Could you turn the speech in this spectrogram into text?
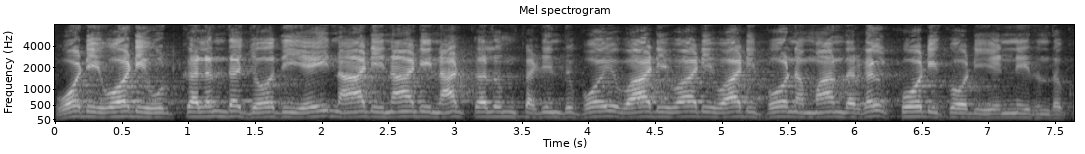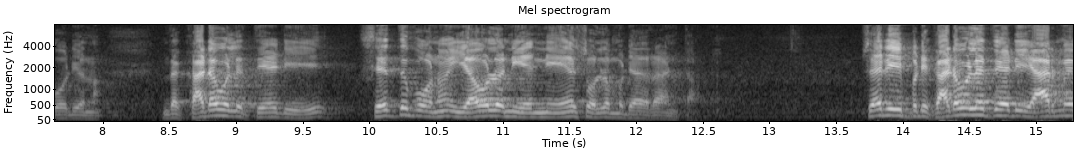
ஓடி ஓடி உட்கலந்த ஜோதியை நாடி நாடி நாட்களும் கழிந்து போய் வாடி வாடி வாடி போன மாந்தர்கள் கோடி கோடி எண்ணி இருந்த கோடியெல்லாம் இந்த கடவுளை தேடி செத்து போனோம் எவ்வளோ நீ எண்ணியே சொல்ல முடியாதான்ட்டான் சரி இப்படி கடவுளை தேடி யாருமே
